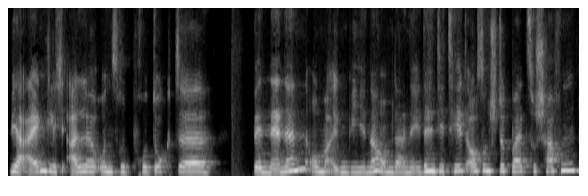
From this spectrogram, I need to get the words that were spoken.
wir eigentlich alle unsere Produkte benennen, um irgendwie, ne, um da eine Identität auch so ein Stück weit zu schaffen.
